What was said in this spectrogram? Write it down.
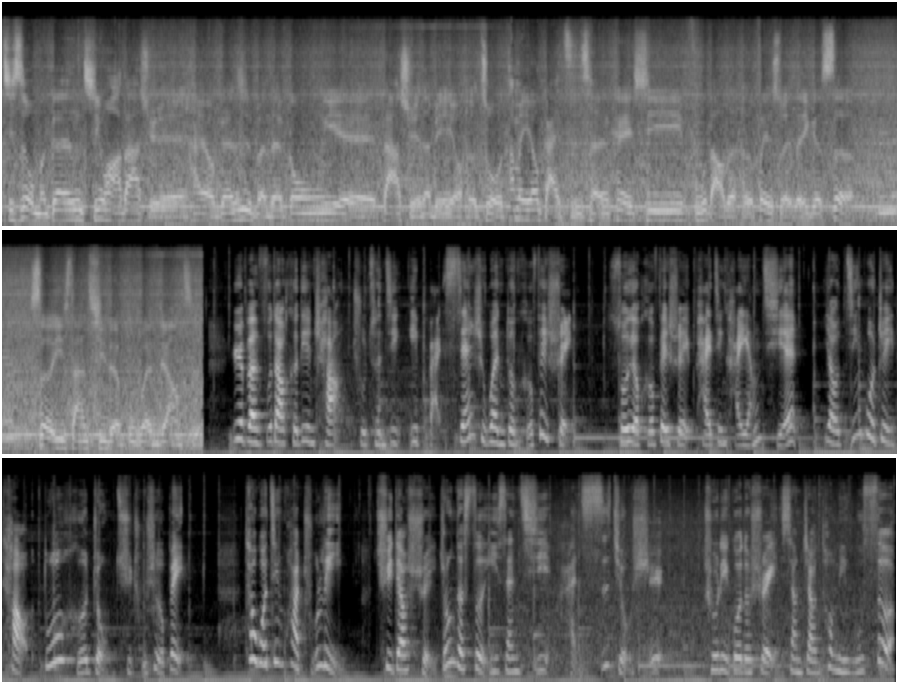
其实我们跟清华大学，还有跟日本的工业大学那边有合作，他们也有改制成可以吸福岛的核废水的一个色色一三七的部分这样子。日本福岛核电厂储存近一百三十万吨核废水，所有核废水排进海洋前，要经过这一套多核种去除设备，透过净化处理，去掉水中的色一三七和铯九十。处理过的水像这样透明无色，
